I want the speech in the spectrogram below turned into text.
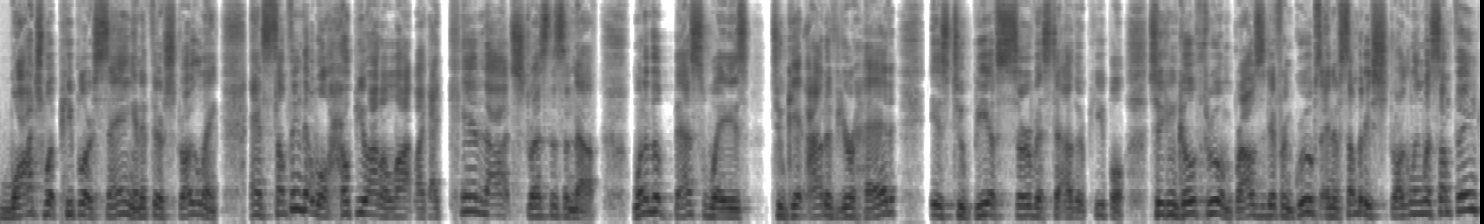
watch what people are saying and if they're struggling. And something that will help you out a lot, like I cannot stress this enough, one of the best ways to get out of your head is to be of service to other people. So you can go through and browse the different groups and if somebody's struggling with something,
